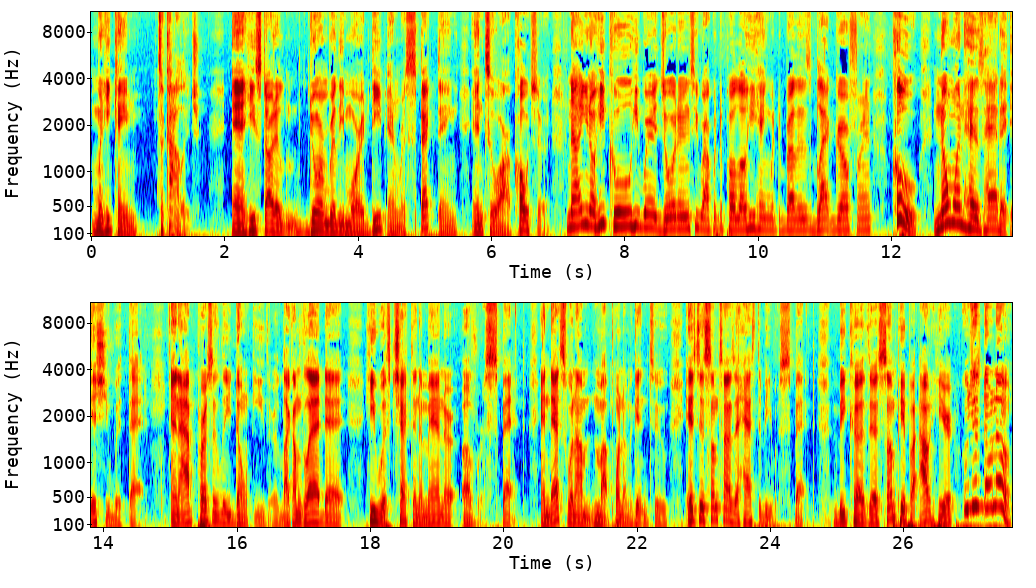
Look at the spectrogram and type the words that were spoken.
when he came to college. And he started doing really more deep and respecting into our culture. Now, you know, he cool. He wear Jordans. He rock with the polo. He hang with the brothers. Black girlfriend. Cool. No one has had an issue with that. And I personally don't either. Like, I'm glad that he was checked in a manner of respect and that's what I'm my point I'm getting to. It's just sometimes it has to be respect because there's some people out here who just don't know.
